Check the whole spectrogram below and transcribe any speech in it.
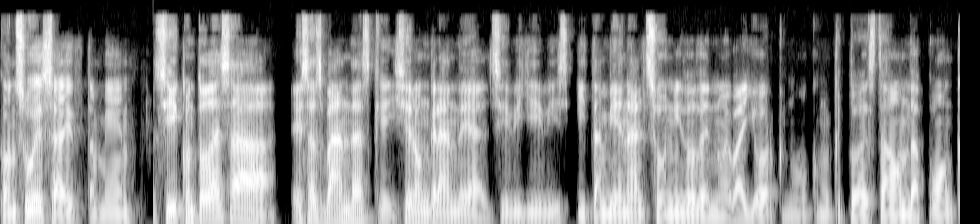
Con Suicide también. Sí, con todas esa, esas bandas que hicieron grande al CBGBs y también al sonido de Nueva York, ¿no? Como que toda esta onda punk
